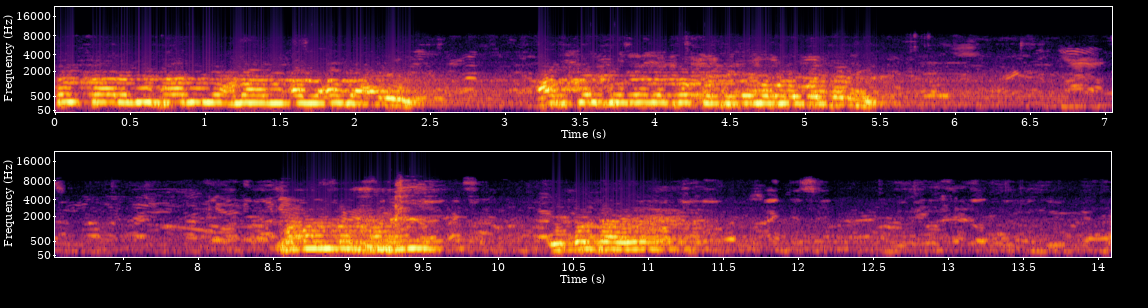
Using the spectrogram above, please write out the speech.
ডক্টর মুসানুর রহমান আল আজহারি আজকের প্রোগ্রামের পক্ষ থেকে মনে করতে নেই সম্মানিত এই পর্যায়ে এই পর্যায়ে আজকের প্রোগ্রামের হাতে সম্মাননা প্রেস তুলে দিচ্ছেন বাউফল উন্নয়ন ফোরাম ও পটুয়াখালী ফোরামের সম্মানিত চেয়ারম্যান সাবেক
